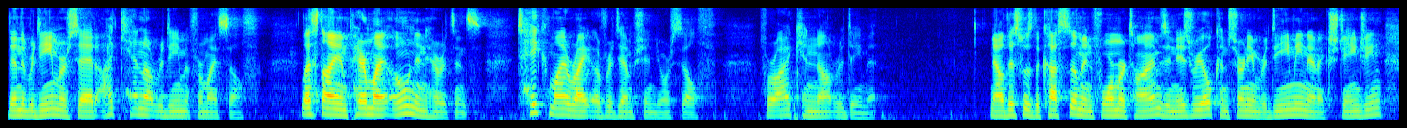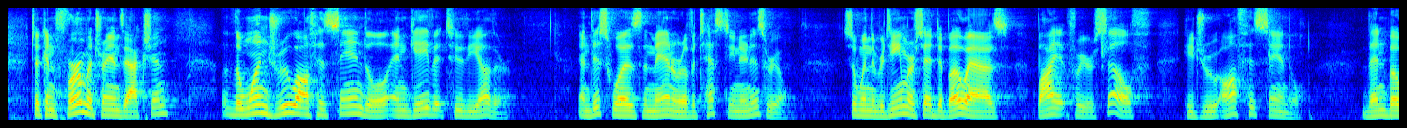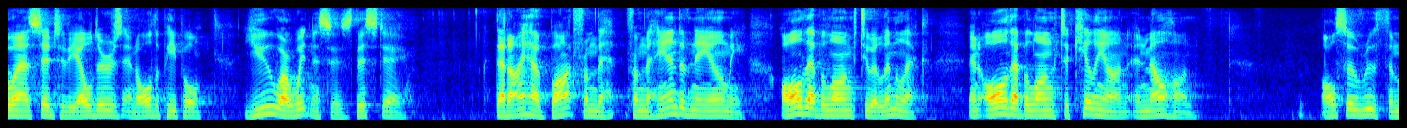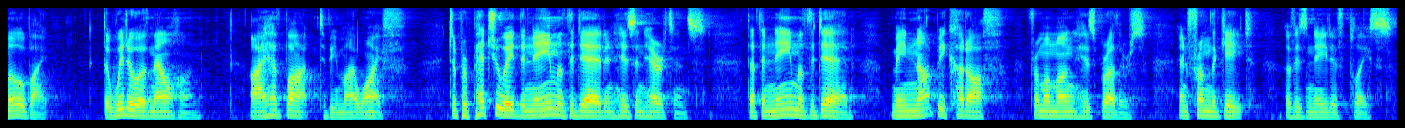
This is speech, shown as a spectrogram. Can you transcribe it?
Then the Redeemer said, I cannot redeem it for myself, lest I impair my own inheritance. Take my right of redemption yourself, for I cannot redeem it. Now, this was the custom in former times in Israel concerning redeeming and exchanging. To confirm a transaction, the one drew off his sandal and gave it to the other. And this was the manner of attesting in Israel. So when the Redeemer said to Boaz, Buy it for yourself. He drew off his sandal. Then Boaz said to the elders and all the people, You are witnesses this day that I have bought from the, from the hand of Naomi all that belonged to Elimelech and all that belonged to Chilion and Mahlon. Also Ruth the Moabite, the widow of Mahlon, I have bought to be my wife, to perpetuate the name of the dead in his inheritance, that the name of the dead may not be cut off from among his brothers and from the gate of his native place.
